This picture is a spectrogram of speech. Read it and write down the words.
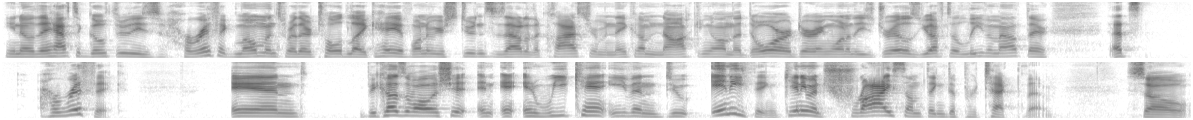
You know, they have to go through these horrific moments where they're told like, "Hey, if one of your students is out of the classroom and they come knocking on the door during one of these drills, you have to leave them out there." That's horrific. And because of all this shit and, and we can't even do anything, can't even try something to protect them. So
